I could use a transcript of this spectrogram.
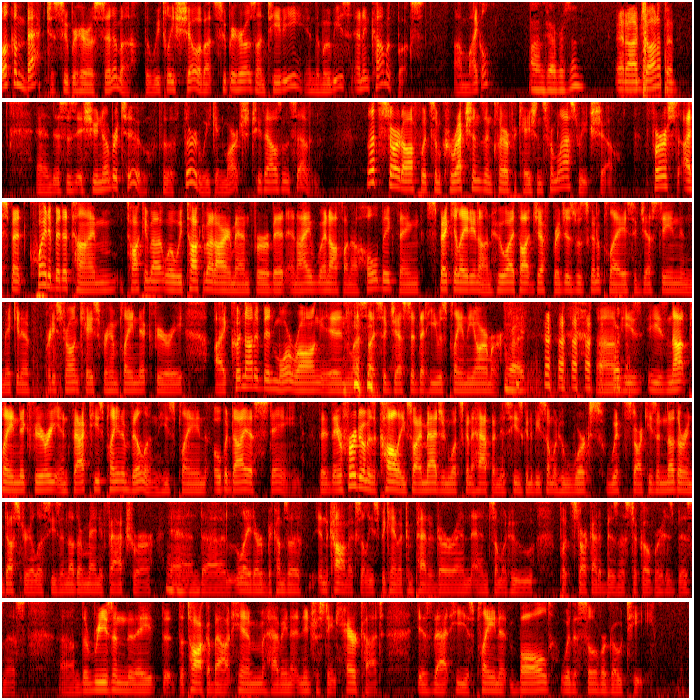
Welcome back to Superhero Cinema, the weekly show about superheroes on TV, in the movies, and in comic books. I'm Michael. I'm Jefferson. And I'm Jonathan. And this is issue number two for the third week in March 2007. Let's start off with some corrections and clarifications from last week's show. First, I spent quite a bit of time talking about, well, we talked about Iron Man for a bit, and I went off on a whole big thing speculating on who I thought Jeff Bridges was going to play, suggesting and making a pretty strong case for him playing Nick Fury. I could not have been more wrong unless I suggested that he was playing the armor. Right. Um, he's, he's not playing Nick Fury. In fact, he's playing a villain. He's playing Obadiah Stane they, they refer to him as a colleague, so I imagine what's going to happen is he's going to be someone who works with Stark. He's another industrialist. He's another manufacturer, mm-hmm. and uh, later becomes a in the comics at least became a competitor and, and someone who put Stark out of business, took over his business. Um, the reason they the, the, talk about him having an interesting haircut is that he is playing it bald with a silver goatee.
